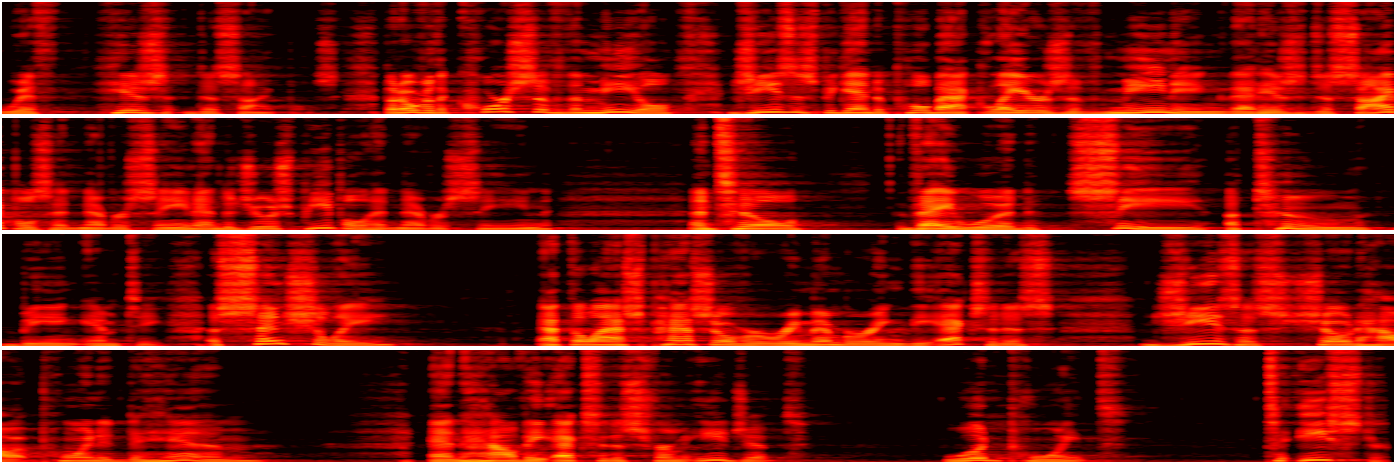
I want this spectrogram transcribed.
with his disciples. But over the course of the meal, Jesus began to pull back layers of meaning that his disciples had never seen and the Jewish people had never seen until they would see a tomb being empty. Essentially, at the last Passover, remembering the Exodus, Jesus showed how it pointed to him and how the Exodus from Egypt would point to Easter.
